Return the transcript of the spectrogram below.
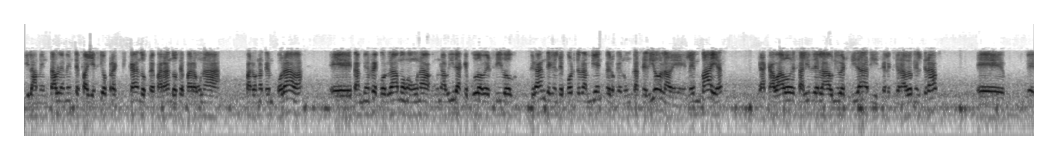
y lamentablemente falleció practicando, preparándose para una, para una temporada. Eh, también recordamos una, una vida que pudo haber sido grande en el deporte también, pero que nunca se dio, la de Len Bayas, que acabado de salir de la universidad y seleccionado en el draft, eh, eh,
